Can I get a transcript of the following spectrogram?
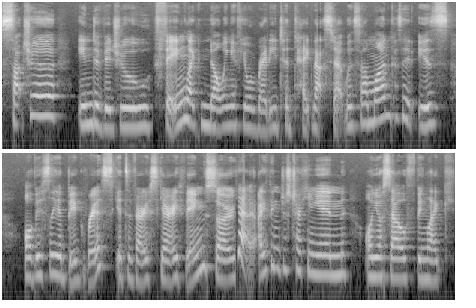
such a individual thing, like knowing if you're ready to take that step with someone because it is obviously a big risk. It's a very scary thing. So yeah, I think just checking in on yourself, being like,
